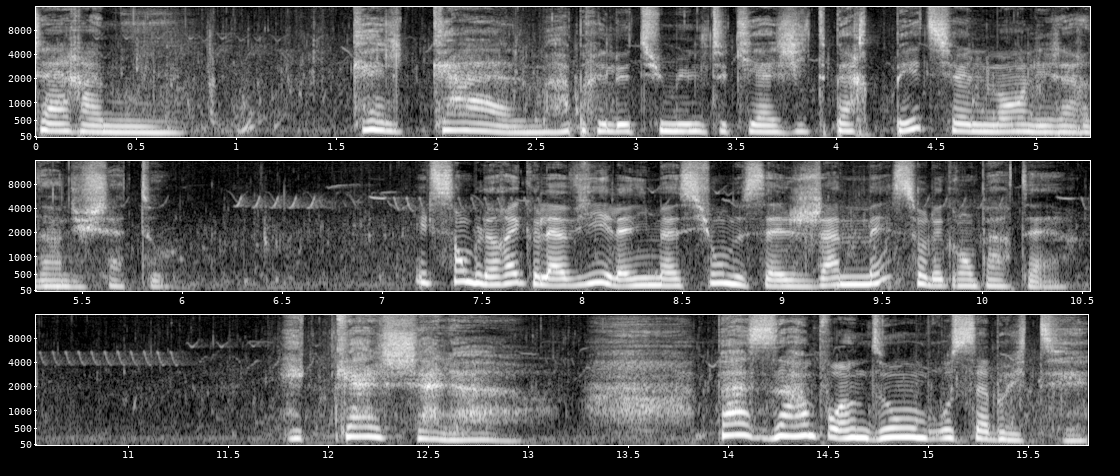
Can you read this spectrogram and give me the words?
cher ami. Quel calme après le tumulte qui agite perpétuellement les jardins du château. Il semblerait que la vie et l'animation ne cessent jamais sur le grand parterre. Et quelle chaleur Pas un point d'ombre où s'abriter.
